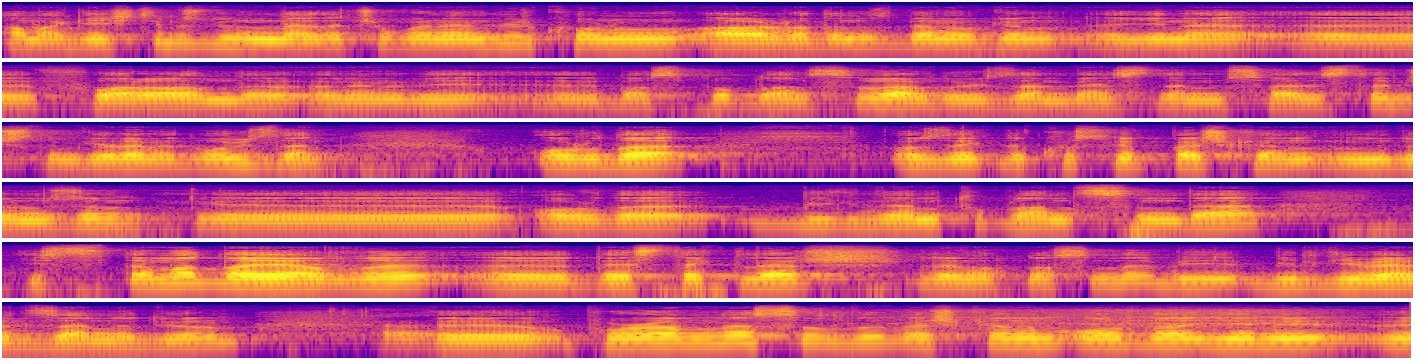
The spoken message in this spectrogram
Ama geçtiğimiz günlerde çok önemli bir konu ağırladınız. Ben o gün e, yine e, fuar alanında önemli bir e, basın toplantısı vardı. O yüzden ben sizden müsaade istemiştim. Gelemedim. O yüzden orada özellikle KOSGEB Başkan Müdürümüzün e, orada bilgilendirme toplantısında istihdama dayalı e, desteklerle noktasında bir bilgi verdi zannediyorum. Evet. E, program nasıldı başkanım? Orada yeni e,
